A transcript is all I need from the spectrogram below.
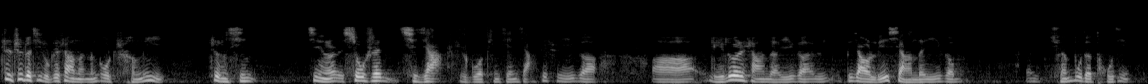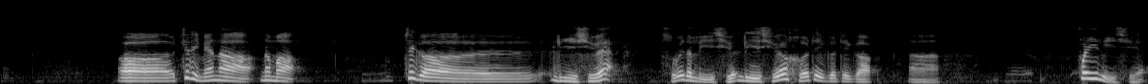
致知的基础之上呢，能够诚意正心，进而修身齐家治国平天下。这是一个啊理论上的一个比较理想的一个全部的途径。呃，这里面呢，那么这个理学，所谓的理学，理学和这个这个呃非理学，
